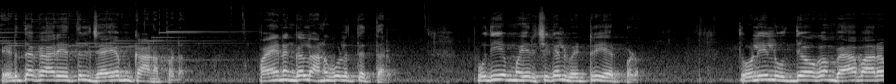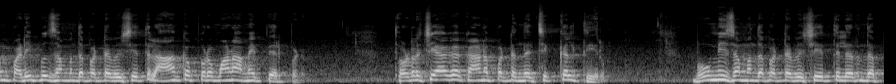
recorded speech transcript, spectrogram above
எடுத்த காரியத்தில் ஜெயம் காணப்படும். பயணங்கள் அனுகூலத்தை தரும். புதிய முயற்சிகள் வெற்றி ஏற்படும். தொழில் உத்தியோகம் வியாபாரம் படிப்பு சம்பந்தப்பட்ட விஷயத்தில் ஆக்கப்பூர்வமான அமைப்பு ஏற்படும். தொடர்ச்சியாக காணப்பட்ட இந்த சிக்கல் தீரும். பூமி சம்பந்தப்பட்ட விஷயத்தில் இருந்த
